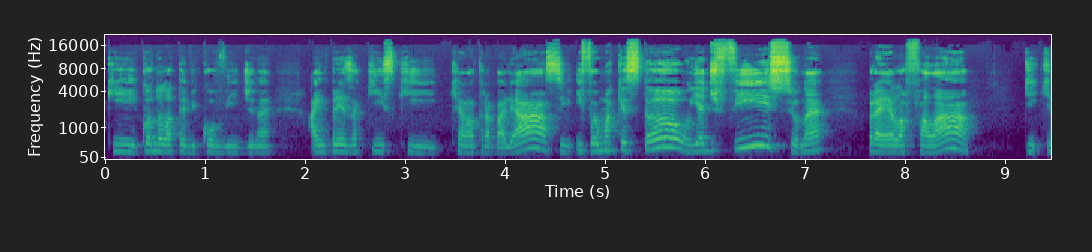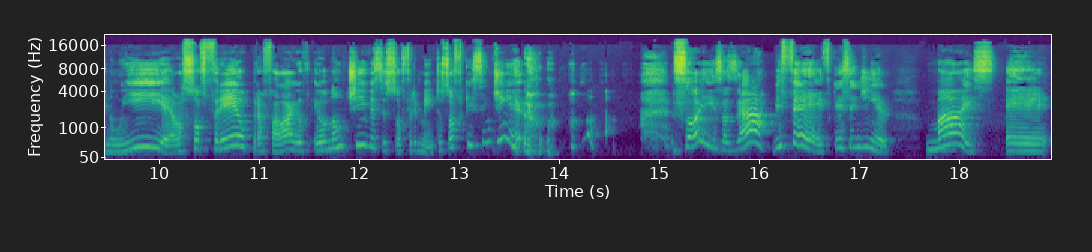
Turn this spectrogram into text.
que quando ela teve Covid, né, a empresa quis que, que ela trabalhasse, e foi uma questão, e é difícil, né, para ela falar que, que não ia, ela sofreu para falar. Eu, eu não tive esse sofrimento, eu só fiquei sem dinheiro. Só isso, assim, ah, me ferrei, fiquei sem dinheiro. Mas é,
